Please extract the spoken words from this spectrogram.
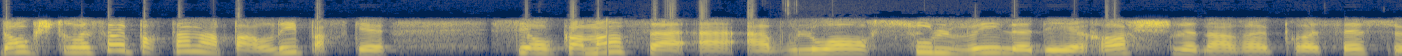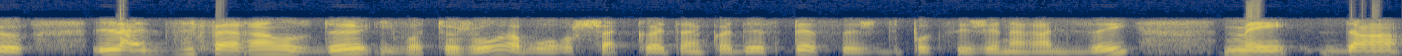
Donc, je trouvais ça important d'en parler parce que si on commence à, vouloir soulever des roches dans un procès sur la différence de, il va toujours avoir chaque cas est un cas d'espèce. Je dis pas que c'est généralisé, mais dans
